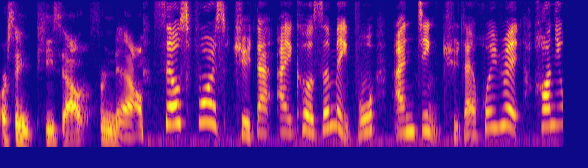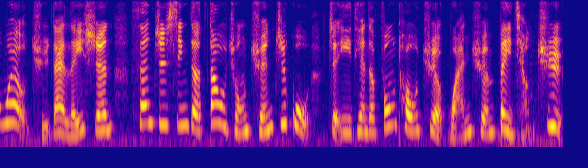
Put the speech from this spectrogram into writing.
Are saying peace out for now. Salesforce 取代艾克森美孚，安进取代辉瑞，Honeywell 取代雷神，三只新的道琼权值股，这一天的风头却完全被抢去。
